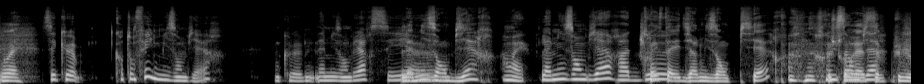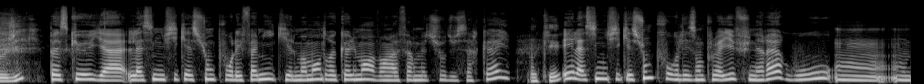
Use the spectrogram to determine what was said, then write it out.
Ouais. C'est que quand on fait une mise en bière, donc euh, la mise en bière, c'est La euh, mise en bière. ouais, la mise en bière a Je croyais deux. que t'allais dire mise en pierre. Non, que je trouverais ça plus logique. Parce qu'il y a la signification pour les familles, qui est le moment de recueillement avant la fermeture du cercueil, Ok. et la signification pour les employés funéraires, où on,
